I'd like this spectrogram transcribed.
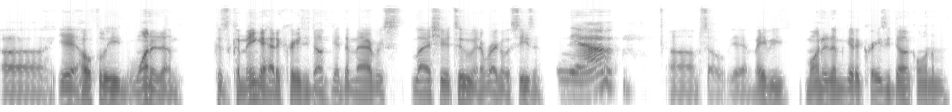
uh, yeah, hopefully one of them, because Kuminga had a crazy dunk at the Mavericks last year too in a regular season. Yeah. Um, so yeah, maybe one of them get a crazy dunk on them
